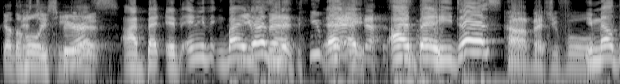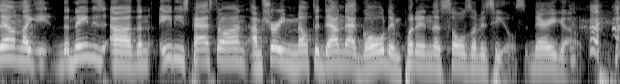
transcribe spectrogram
He's got the Mr. Holy T Spirit. does? I bet if anything, but he You does. bet. it- You bet he Hey, does. I bet he does. I bet you fool. You melt down like the eighties. Uh, the eighties passed on. I'm sure he melted down that gold and put it in the soles of his heels. There you go.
